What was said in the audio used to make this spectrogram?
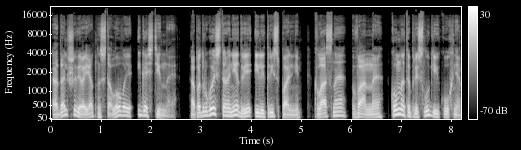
а дальше, вероятно, столовая и гостиная. А по другой стороне две или три спальни, классная, ванная, комната прислуги и кухня.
